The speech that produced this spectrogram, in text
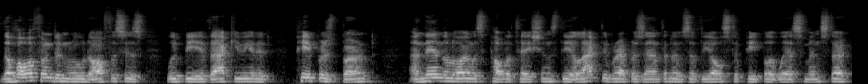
The Hawthornden Road offices would be evacuated, papers burnt, and then the loyalist politicians, the elected representatives of the Ulster people at Westminster,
